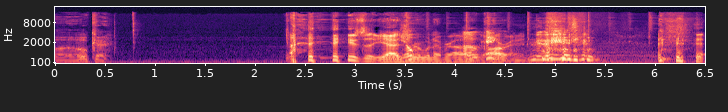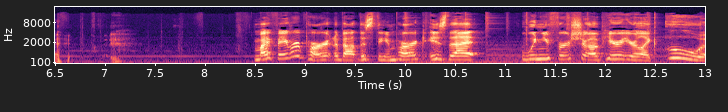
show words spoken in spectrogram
uh, okay. He's like, yeah, Yep. sure, whatever. Oh, Okay. All right. My favorite part about this theme park is that when you first show up here, you're like, ooh,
